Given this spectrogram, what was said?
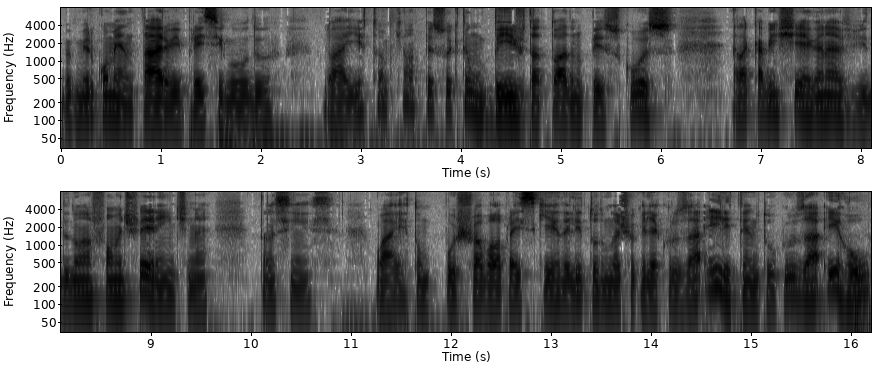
meu primeiro comentário aí pra esse gol do, do Ayrton é porque é uma pessoa que tem um beijo tatuado no pescoço, ela acaba enxergando a vida de uma forma diferente, né? Então, assim, o Ayrton puxou a bola para a esquerda ali, todo mundo achou que ele ia cruzar, ele tentou cruzar, errou,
